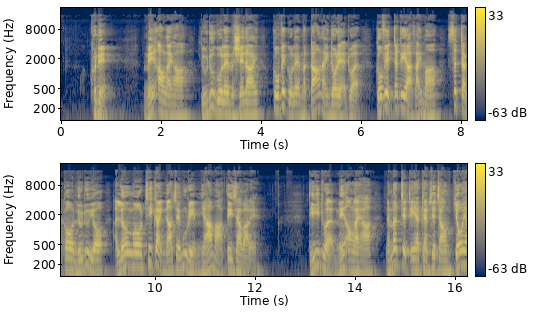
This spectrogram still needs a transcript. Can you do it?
။ခုနှစ်မင်းအွန်လိုင်းဟာလူထုကိုလည်းမရှင်းနိုင်ကိုဗစ်ကိုလည်းမတားနိုင်တော့တဲ့အတွက်ကိုဗစ်တတိယလှိုင်းမှာစစ်တပ်ကောလူထုရောအလွန်ကိုထိခိုက်နာကျင်မှုတွေများမှာသိကြပါတယ်။ ဒီအတွက်မင်းအွန်လိုင်းဟာနံပါတ်1တရားခံဖြစ်ကြောင်းပြောရ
